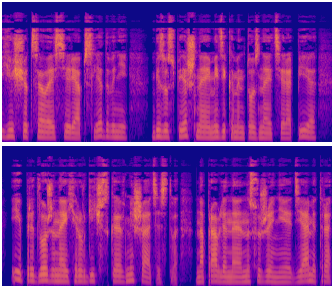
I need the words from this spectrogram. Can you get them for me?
Еще целая серия обследований, безуспешная медикаментозная терапия и предложенное хирургическое вмешательство, направленное на сужение диаметра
